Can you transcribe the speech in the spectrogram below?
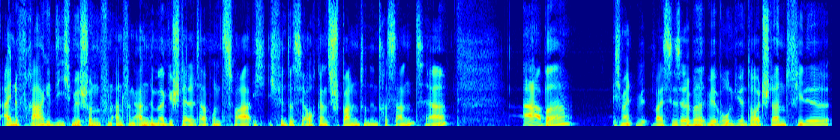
eine Frage, die ich mir schon von Anfang an immer gestellt habe, und zwar, ich, ich finde das ja auch ganz spannend und interessant, ja. Aber, ich meine, weißt du selber, wir wohnen hier in Deutschland, viele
